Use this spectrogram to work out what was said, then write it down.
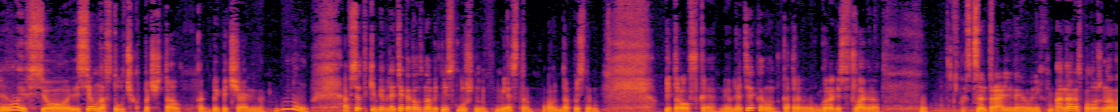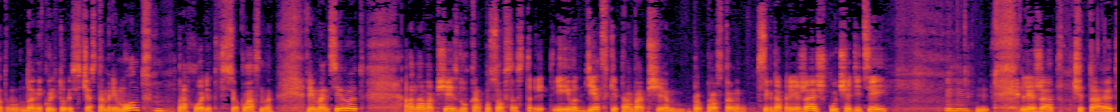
ну и все, сел на стулочку, почитал, как бы печально. Ну, а все-таки библиотека должна быть не скучным местом. Вот, допустим, Петровская библиотека, ну, которая в городе Светлоград, центральная у них, она расположена вот в Доме культуры. Сейчас там ремонт проходит, все классно ремонтируют. Она вообще из двух корпусов состоит. И вот детский там вообще просто всегда приезжаешь, куча детей, угу. лежат, читают.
